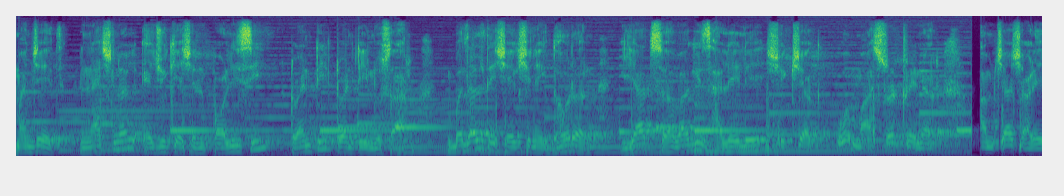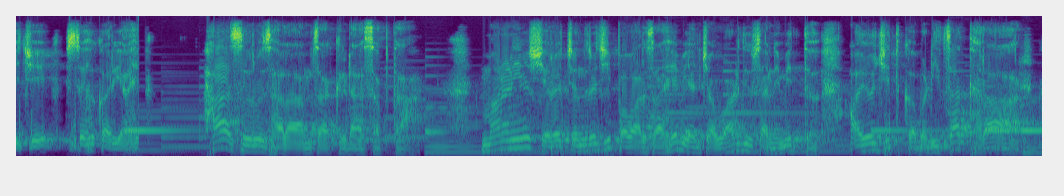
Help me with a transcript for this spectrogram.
म्हणजेच national education policy twenty twenty नुसार बदलते शैक्षणिक धोरण यात सहभागी झालेले शिक्षक व मास्टर ट्रेनर आमच्या शाळेचे सहकारी आहेत. हा सुरू झाला आमचा क्रीडा सप्ताह. माननीय शरदचंद्रजी पवार साहेब यांच्या वाढदिवसानिमित्त आयोजित कबड्डीचा थरार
